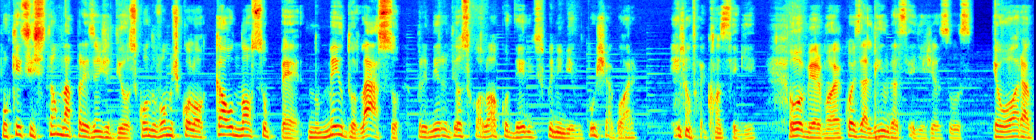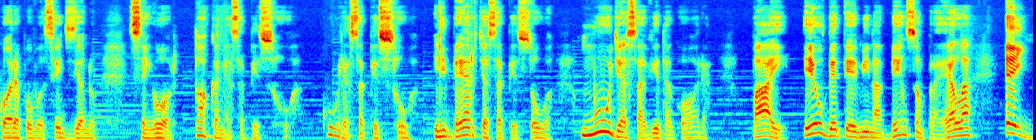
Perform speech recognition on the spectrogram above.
Porque se estamos na presença de Deus, quando vamos colocar o nosso pé no meio do laço, primeiro Deus coloca o dele e diz para o inimigo: puxa agora, ele não vai conseguir. Ô oh, meu irmão, é coisa linda ser de Jesus. Eu oro agora por você dizendo: Senhor, toca nessa pessoa, cura essa pessoa, liberte essa pessoa, mude essa vida agora. Pai, eu determino a bênção para ela em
